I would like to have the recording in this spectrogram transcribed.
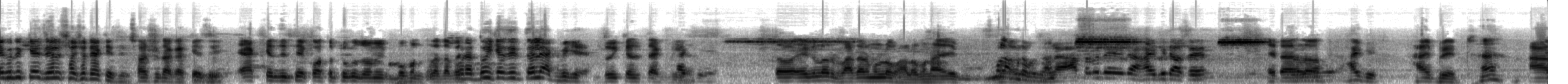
এগুলি কেজি হলে ছয়শো টাকা কেজি। ছয়শো টাকা কেজি। এক কেজিতে কতটুকু জমি বপন করা যাবে? ওটা দুই কেজি হলে এক বিঘে। দুই কেজিতে এক বিঘে। তো এগুলোর বাজার মূল্য ভালো মনে হয়? এটা হাইব্রিড আছে? এটা হলো হাইব্রিড। হাইব্রিড হ্যাঁ? আর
